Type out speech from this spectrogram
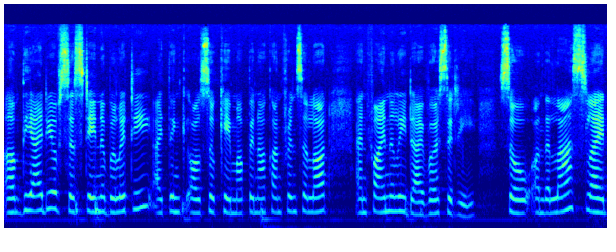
Um, the idea of sustainability, I think, also came up in our conference a lot. And finally, diversity. So on the last slide,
